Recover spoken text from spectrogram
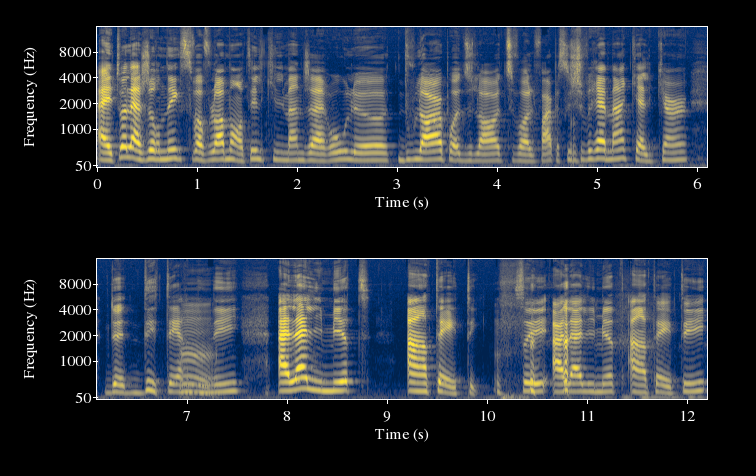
Hey, toi, la journée que tu vas vouloir monter le Kilimanjaro, là, douleur, pas douleur, tu vas le faire. Parce que je suis vraiment quelqu'un de déterminé, à la limite entêté. tu sais, à la limite entêté.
